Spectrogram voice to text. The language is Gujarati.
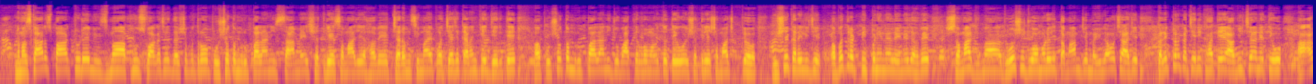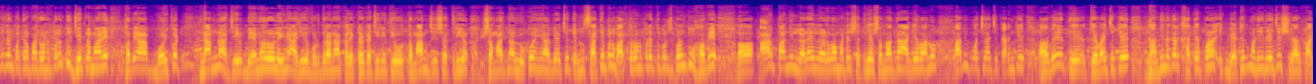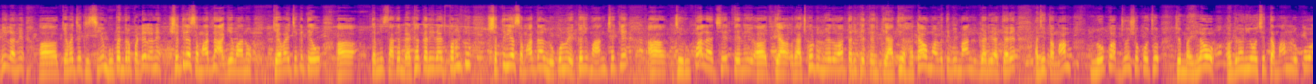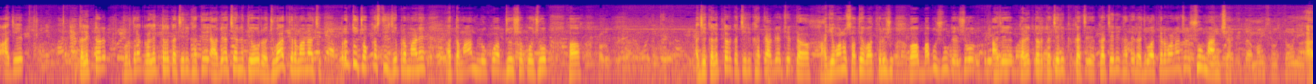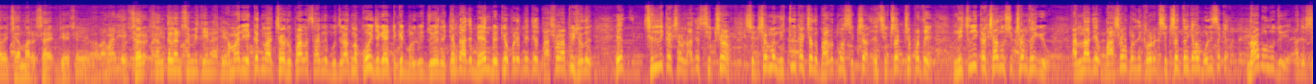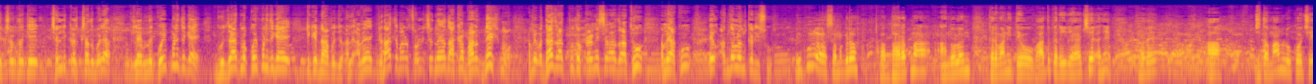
નમસ્કાર સ્પાર્ક ટુડે ન્યૂઝમાં આપનું સ્વાગત છે. દર્શક મિત્રો, પુરુષોત્તમ રૂપાલાની સામે ક્ષત્રિય સમાજે હવે ચરમસીમાએ પહોંચ્યા છે, કારણ કે જે રીતે પુરુષોત્તમ રૂપાલાની જો વાત કરવામાં આવે તો તેઓએ ક્ષત્રિય સમાજ વિશે કરેલી જે અભદ્ર ટિપ્પણીને લઈને જ હવે સમાજમાં રોષ જોવા મળ્યો છે. તમામ જે મહિલાઓ છે, આજે કલેક્ટર કચેરી ખાતે આવી છે અને તેઓ આવેદનપત્ર પાઠવવાનું પરંતુ જે પ્રમાણે હવે આ બોયકોટ નામના જે બેનરો લઈને આજે વડોદરાના કલેક્ટર કચેરી તેઓ તમામ જે ક્ષત્રિય સમાજના લોકો અહીંયા આવ્યા છે, તેમની સાથે પણ વાત કરવાનો પ્રયત્ન કરશે. પરંતુ હવે આર પારની લડાઈ લડવા માટે ક્ષત્રિય સમાજના આગેવાનો આવી પહોંચ્યા છે. કારણ કે હવે તે કહેવાય છે કે ગાંધીનગર ખાતે પણ એક બેઠક મળી રહી છે સી પાટીલ અને કહેવાય છે કે સીએમ ભૂપેન્દ્ર પટેલ અને ક્ષત્રિય સમાજના આગેવાનો. કહેવાય છે કે તેઓ તેમની સાથે બેઠક કરી રહ્યા છે. પરંતુ ક્ષત્રિય સમાજના લોકોનો એક જ માંગ છે કે જે રૂપાલા છે તેને ત્યાં રાજકોટ ઉમેદવાર તરીકે ત્યાંથી હટાવવામાં આવે તેવી માંગ કરી. અત્યારે આજે તમામ લોકો, આપ જોઈ શકો છો, જે મહિલાઓ અગ્રણીઓ છે, તમામ લોકો આજે કલેક્ટર, વડોદરા કલેક્ટર કચેરી ખાતે આવ્યા છે અને તેઓ રજૂઆત કરવાના છે. પરંતુ ચોક્કસથી જે પ્રમાણે તમામ લોકો આપ જોઈ શકો છો આજે કલેક્ટર કચેરી ખાતે આવ્યા છે. તો આગેવાનો સાથે વાત કરીશું. બાબુ શું કહેશો? આજે કલેક્ટર કચેરી કચેરી ખાતે રજૂઆત કરવાના છે? શું માંગ છે? આવે છે. અમારા સાહેબ જે છે સર સંકલન સમિતિના જે અમારી એક જ વાત છે. રૂપાલા સાહેબને ગુજરાતમાં કોઈ જગ્યાએ ટિકિટ મળવી જોઈએ નહીં. કેમ કે આજે બેન બેટીઓ પર એમને જે ભાષણ આપ્યું છે એ છેલ્લી કક્ષાનું આજે શિક્ષણ શિક્ષણમાં નીચલી કક્ષાનું ભારતમાં શિક્ષણ શિક્ષક છે પોતે નીચલી કક્ષાનું શિક્ષણ થઈ ગયું. એમના જે ભાષણ પરથી ખબર શિક્ષક તરીકે આવું બોલી શકે? ના બોલવું જોઈએ. આજે શિક્ષણ તરીકે છેલ્લી કક્ષાનું બોલ્યા. એટલે એમને કોઈ પણ જગ્યાએ, ગુજરાતમાં કોઈ પણ જગ્યાએ ટિકિટ ના આપજો અને હવે કદાચ અમારું સોલ્યુશન નહીં આખા ભારત દેશમાં અમે બધા જ રાજપૂતો કરણી સેના અમે આખું એ આંદોલન કરીશું. બિલકુલ સમગ્ર ભારતમાં આંદોલન કરવાની તેઓ વાત કરી રહ્યા છે. અને હવે આ જે તમામ લોકો છે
